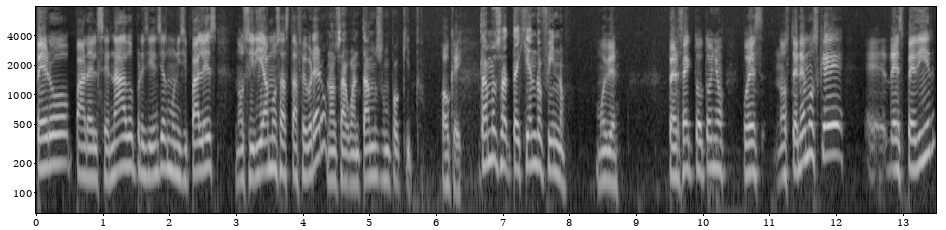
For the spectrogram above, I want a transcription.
pero para el Senado, presidencias municipales, nos iríamos hasta febrero. Nos aguantamos un poquito. Ok. Estamos tejiendo fino. Muy bien. Perfecto, Toño. Pues nos tenemos que eh, despedir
